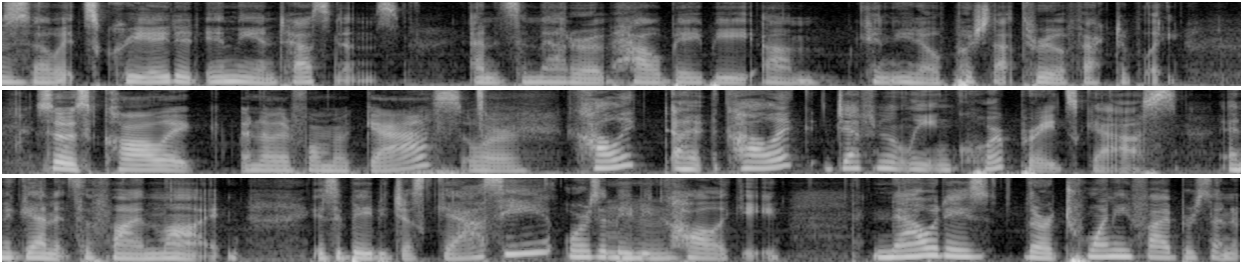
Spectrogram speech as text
So it's created in the intestines, and it's a matter of how baby um, can, you know, push that through effectively. So is colic another form of gas, or Colic, uh, colic definitely incorporates gas, and again, it's a fine line. Is a baby just gassy, or is a baby colicky? Nowadays, there are 25%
